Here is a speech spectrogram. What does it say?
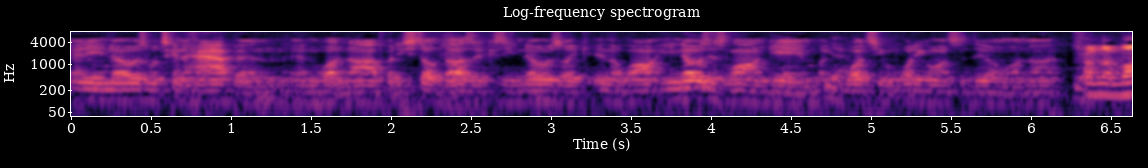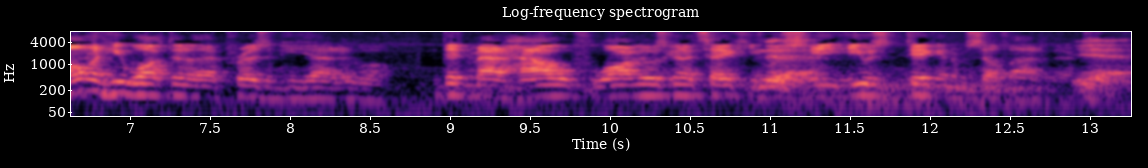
and he knows what's going to happen and whatnot, but he still does it because he knows like in the long he knows his long game, like Yeah. what's he what he wants to do and whatnot. From the moment he walked into that prison, he had to go. It didn't matter how long it was going to take. He was he, he was digging himself out of there. Yeah,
